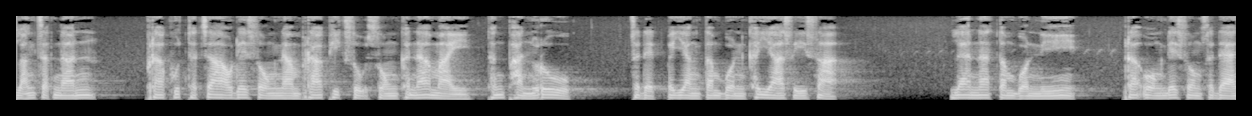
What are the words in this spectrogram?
หลังจากนั้น พระพุทธเจ้าได้ทรงนำพระภิกษุสงฆ์คณะใหม่ทั้งพันรูป เสด็จไปยังตำบลขยาศีสะ และณตำบลนนี้ พระองค์ได้ทรงแสดง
